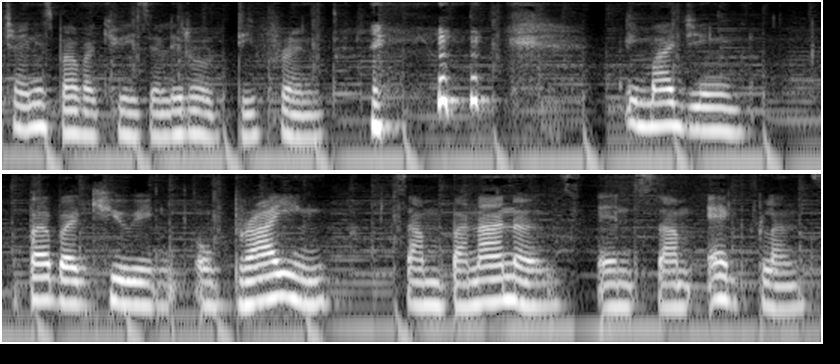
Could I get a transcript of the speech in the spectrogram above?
Chinese barbecue is a little different. Imagine barbecuing or frying some bananas and some eggplants.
